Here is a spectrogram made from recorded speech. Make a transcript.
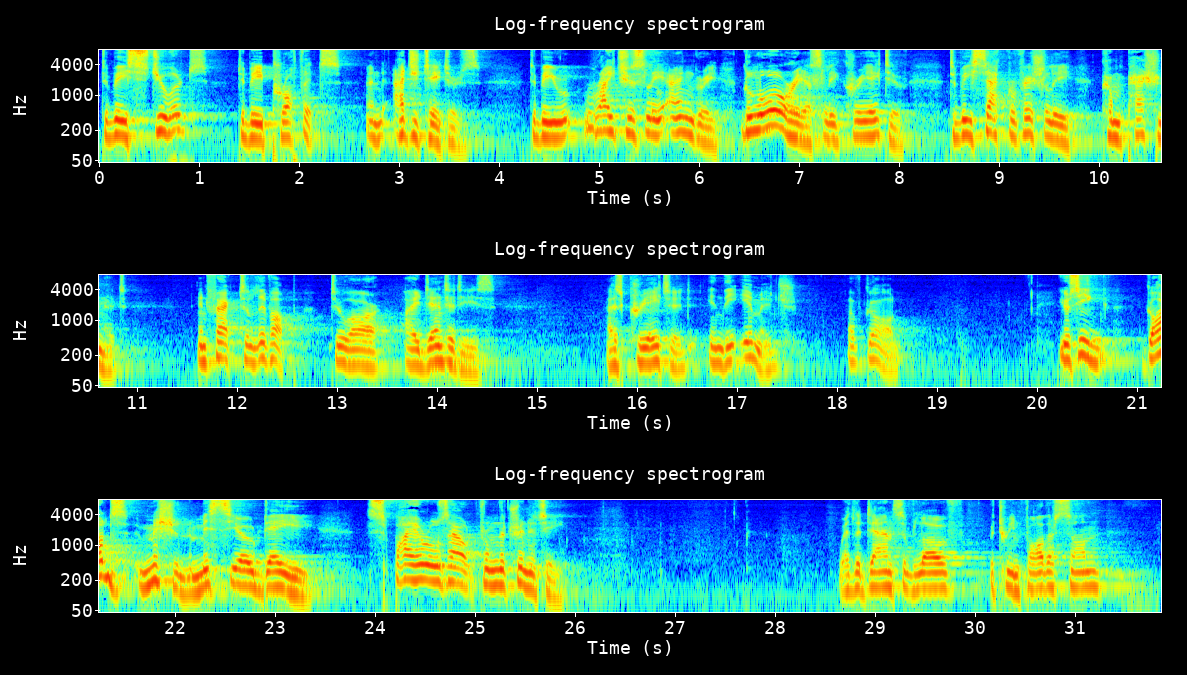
to be stewards, to be prophets and agitators, to be righteously angry, gloriously creative, to be sacrificially compassionate. In fact, to live up to our identities as created in the image of God. You see, God's mission, Missio Dei, spirals out from the Trinity, where the dance of love between Father, Son,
